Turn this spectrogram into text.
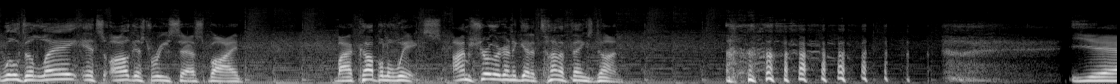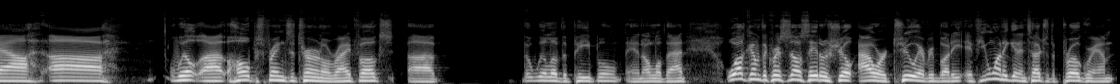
will delay its August recess by by a couple of weeks. I'm sure they're going to get a ton of things done. yeah, uh, will uh, hope springs eternal, right, folks? Uh, the will of the people and all of that. Welcome to the Chris Salcedo Show, Hour Two, everybody. If you want to get in touch with the program,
